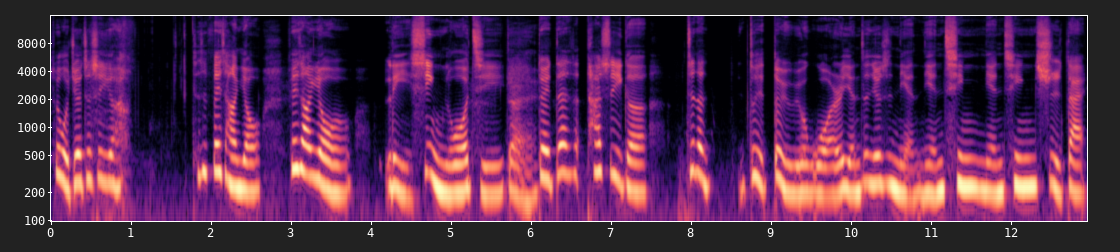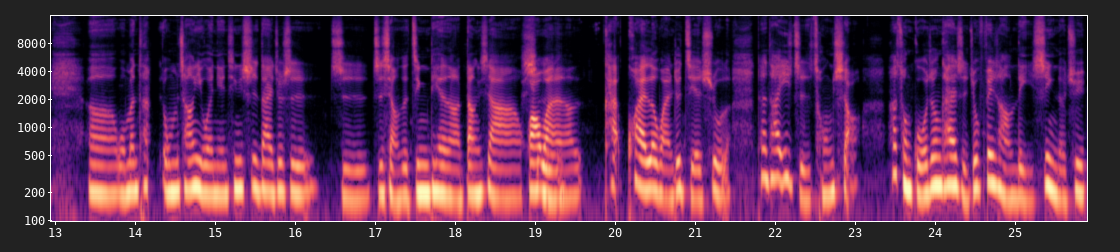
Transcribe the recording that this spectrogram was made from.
所以我觉得这是一个，这是非常有、非常有。理性逻辑，对对，但是他是一个真的对对于我而言，这就是年年轻年轻世代。呃，我们常我们常以为年轻世代就是只只想着今天啊，当下啊，花完啊，开快乐完就结束了。但他一直从小。他从国中开始就非常理性的去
